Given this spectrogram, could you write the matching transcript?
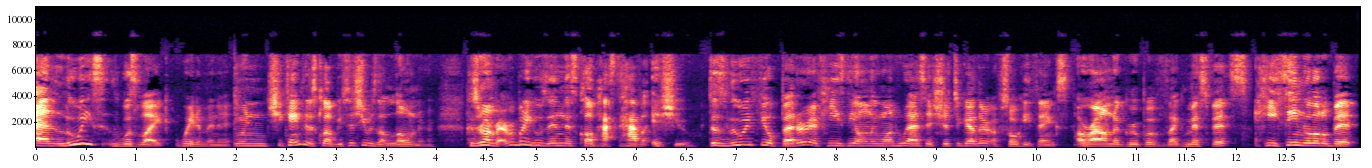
And Louis was like, wait a minute. When she came to this club, you said she was a loner. Because remember, everybody who's in this club has to have an issue. Does Louis feel better if he's the only one who has his shit together, or so he thinks, around a group of like misfits? He seemed a little bit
